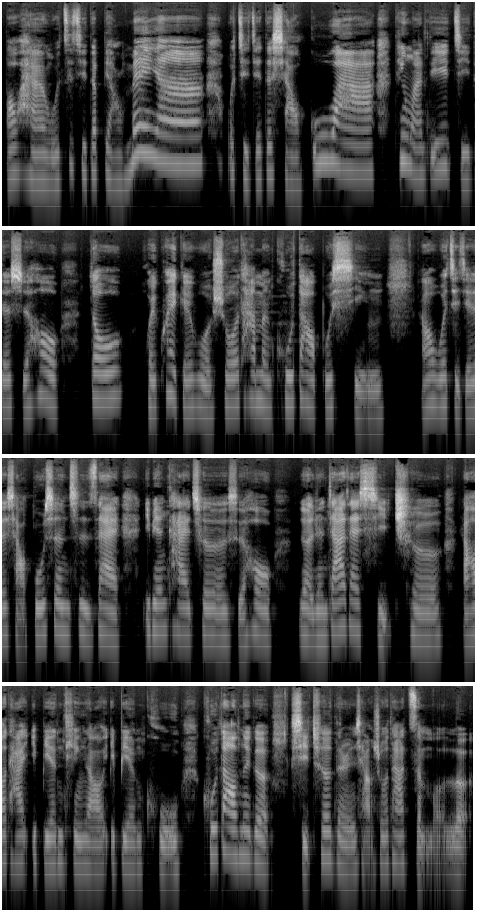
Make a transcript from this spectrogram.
包含我自己的表妹呀、啊，我姐姐的小姑啊，听完第一集的时候都。回馈给我说，他们哭到不行。然后我姐姐的小姑甚至在一边开车的时候，人家在洗车，然后他一边听，然后一边哭，哭到那个洗车的人想说他怎么了。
